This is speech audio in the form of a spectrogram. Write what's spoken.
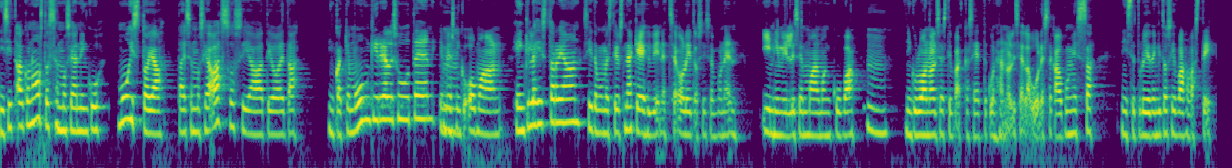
niin sitten alkoi nousta semmoisia niinku muistoja tai semmoisia assosiaatioita niin kaikkeen muuhun kirjallisuuteen ja mm. myös niinku omaan henkilöhistoriaan. Siitä mun mielestä jos näkee hyvin, että se oli tosi semmoinen inhimillisen maailman kuva. Mm. Niin kuin luonnollisesti vaikka se, että kun hän oli siellä uudessa kaupungissa, niin se tuli jotenkin tosi vahvasti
